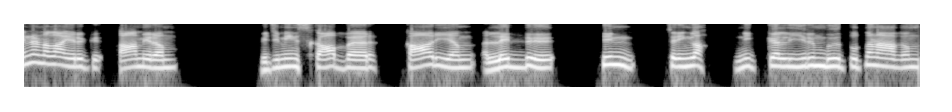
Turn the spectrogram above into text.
என்னென்னலாம் இருக்கு? தாமிரம் விச் மீன்ஸ் காப்பர் காரியம் லெட்டு டின் சரிங்களா? நிக்கல் இரும்பு துத்தநாகம்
